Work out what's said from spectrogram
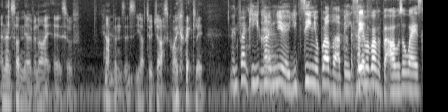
And then suddenly overnight, it sort of happens. It's, you have to adjust quite quickly. and Frankie, you kind of knew. You'd seen your brother be I kind see of... my brother, but I was always,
